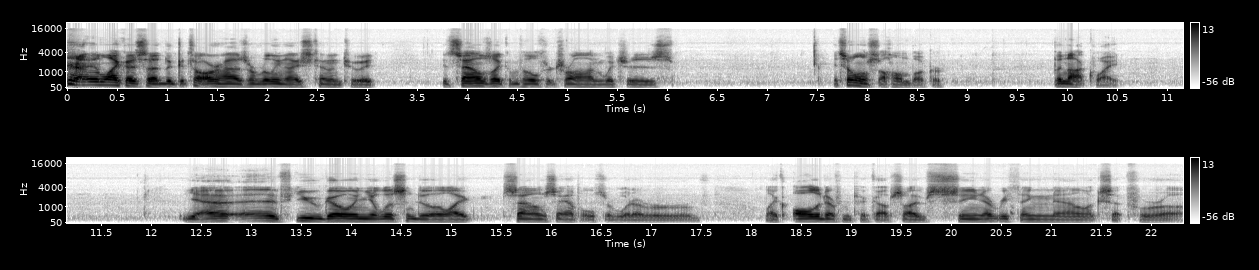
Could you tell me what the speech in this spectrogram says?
And like I said the guitar has a really nice tone to it it sounds like a Filtertron which is it's almost a humbucker but not quite yeah if you go and you listen to like sound samples or whatever like all the different pickups. I've seen everything now except for uh,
